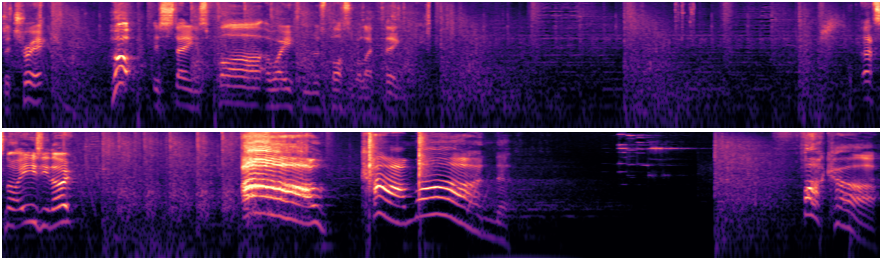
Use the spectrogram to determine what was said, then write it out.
The trick huh, is staying as far away from him as possible, I think. That's not easy, though. Come on! Fucker!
